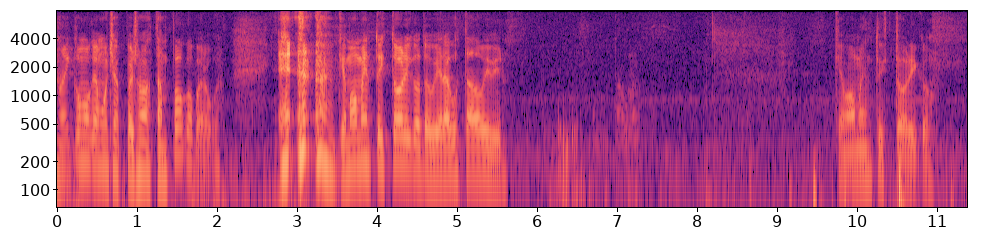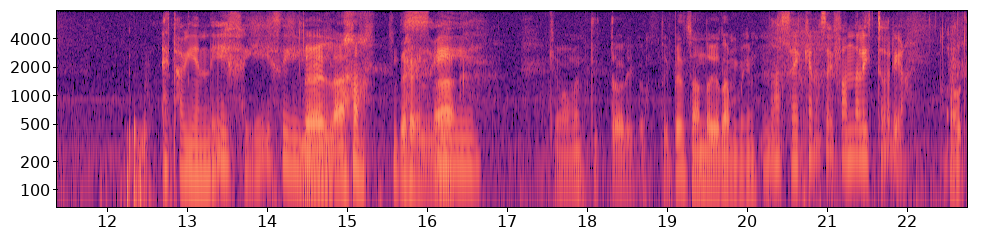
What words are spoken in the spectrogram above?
No hay como que muchas personas tampoco, pero bueno. ¿Qué momento histórico te hubiera gustado vivir? ¿Qué momento histórico? Está bien difícil. De verdad, de verdad. Sí. Qué momento histórico. Estoy pensando yo también. No sé, es que no soy fan de la historia. Ok,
